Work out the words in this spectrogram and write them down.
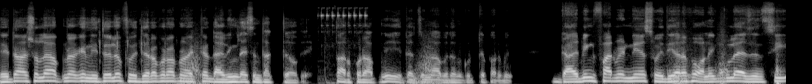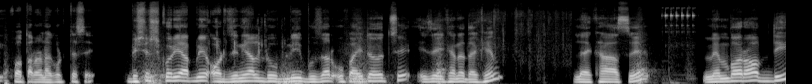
তো এটা আসলে আপনাকে নিতে হলে সৌদি আরবের আপনার একটা ড্রাইভিং লাইসেন্স থাকতে হবে। তারপর আপনি এটার জন্য আবেদন করতে পারবেন। ড্রাইভিং পারমিট নিয়ে সৌদি আরবে অনেকগুলো এজেন্সি প্রতারণা করতেছে। বিশেষ করে আপনি অরিজিনাল ডুবলি বুঝার উপায়টা হচ্ছে, এই যে এখানে দেখেন, লেখা আছে মেম্বার অফ দি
